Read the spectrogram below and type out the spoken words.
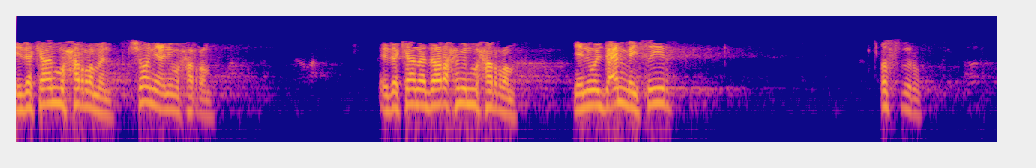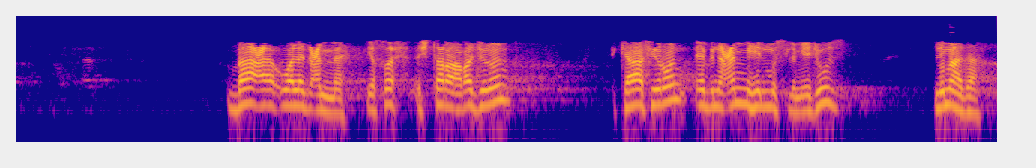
إذا كان محرما. شلون يعني محرم؟ إذا كان ذا رحم محرم. يعني ولد عمه يصير؟ اصبروا. باع ولد عمه. يصح اشترى رجل كافر ابن عمه المسلم. يجوز؟ لماذا؟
